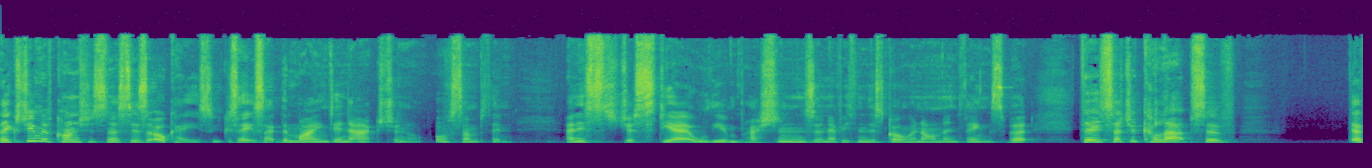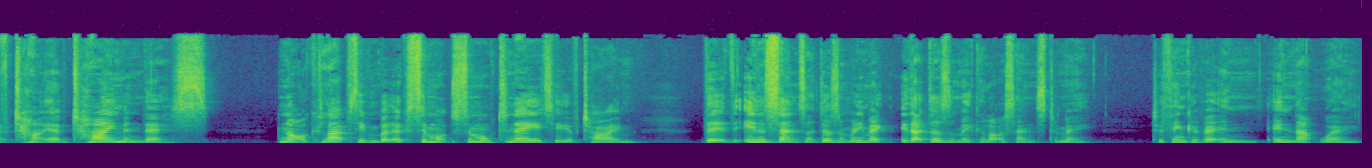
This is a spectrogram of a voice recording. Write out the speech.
Like stream of consciousness is okay, so you could say it's like the mind in action or, or something, and it's just yeah all the impressions and everything that's going on and things. But there's such a collapse of of, time, of time in this, not a collapse even, but a simultaneity of time That, in a sense, that doesn't really make that doesn't make a lot of sense to me to think of it in in that way.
